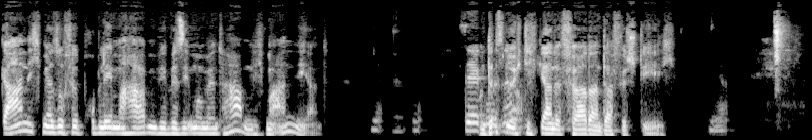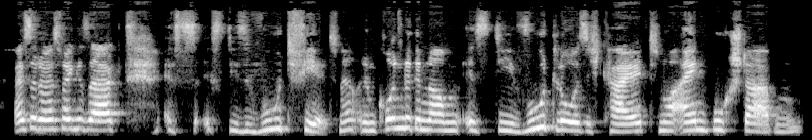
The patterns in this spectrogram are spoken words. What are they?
gar nicht mehr so viele Probleme haben, wie wir sie im Moment haben, nicht mal annähernd. Ja, Sehr gut, und das ne? möchte ich gerne fördern, dafür stehe ich. Ja. Weißt du, du hast vorhin gesagt, es ist diese Wut fehlt. Ne? Und im Grunde genommen ist die Wutlosigkeit nur ein Buchstaben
